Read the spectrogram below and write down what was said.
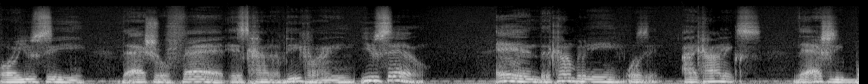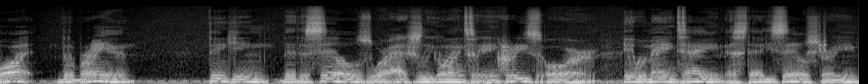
or you see the actual fad is kind of declining, you sell. And the company, was it Iconix, they actually bought the brand thinking that the sales were actually going to increase or it would maintain a steady sales stream,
